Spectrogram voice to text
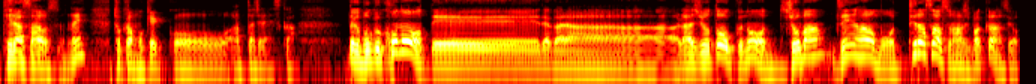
テラスハウスのね、とかも結構あったじゃないですか。だから僕この、えー、だから、ラジオトークの序盤、前半はもうテラスハウスの話ばっかなんですよ。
